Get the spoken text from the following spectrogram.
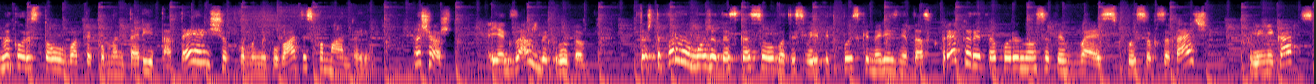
Використовувати коментарі та те, щоб комунікувати з командою. Ну що ж, як завжди, круто. Тож тепер ви можете скасовувати свої підписки на різні таск-трекери та переносити весь список задач в Clinicards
